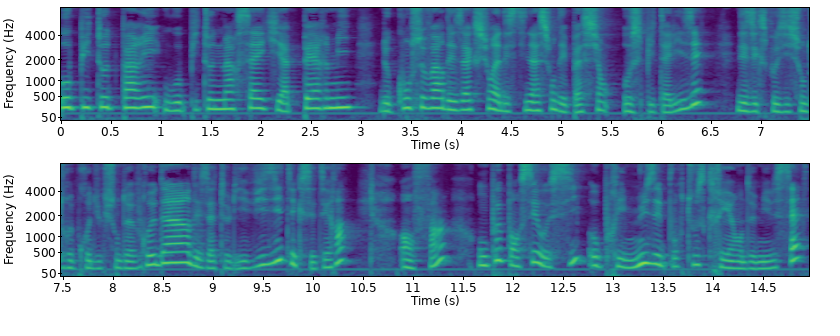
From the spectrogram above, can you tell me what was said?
Hôpitaux de Paris ou Hôpitaux de Marseille qui a permis de concevoir des actions à destination des patients hospitalisés, des expositions de reproduction d'œuvres d'art, des ateliers visites, etc. Enfin, on peut penser aussi au prix Musée pour tous créé en 2007,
